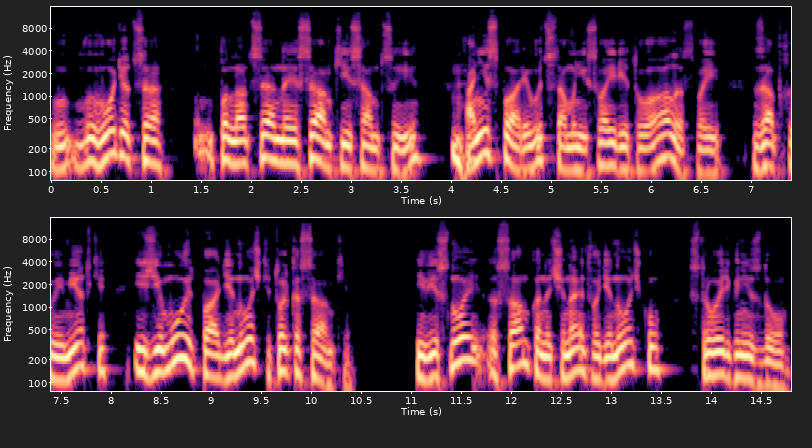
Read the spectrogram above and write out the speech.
Выводятся полноценные самки и самцы, они спариваются, там у них свои ритуалы, свои запаховые метки, и зимуют поодиночке только самки. И весной самка начинает в одиночку строить гнездо.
